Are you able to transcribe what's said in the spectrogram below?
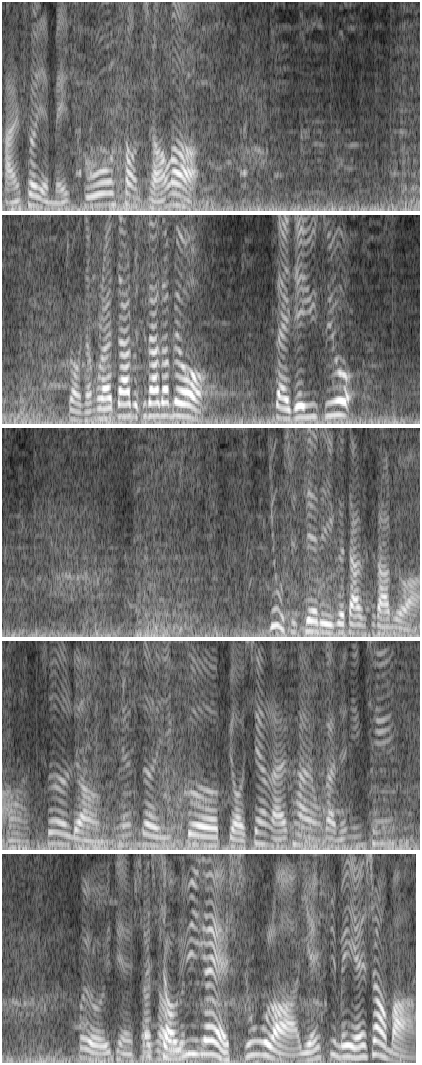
弹射也没出，上墙了，撞墙过来，W C W，再接 U C U。又是接了一个 WCW 啊！啊，这两天的一个表现来看，我感觉宁青会有一点小小玉应该也失误了，延续没延上吧？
